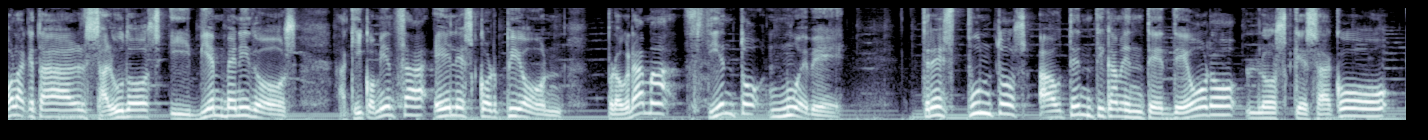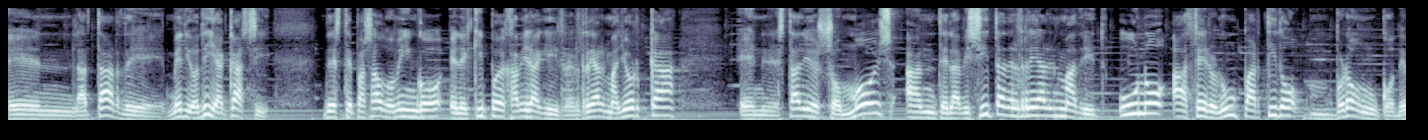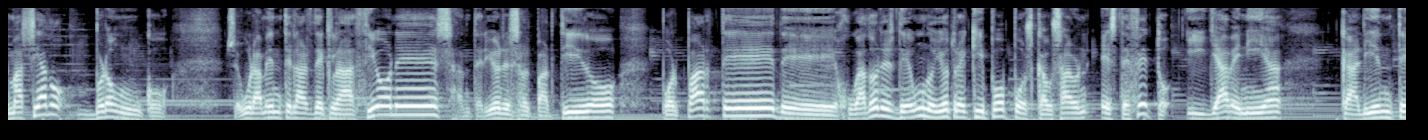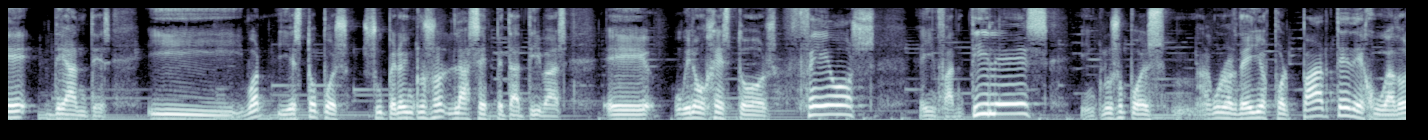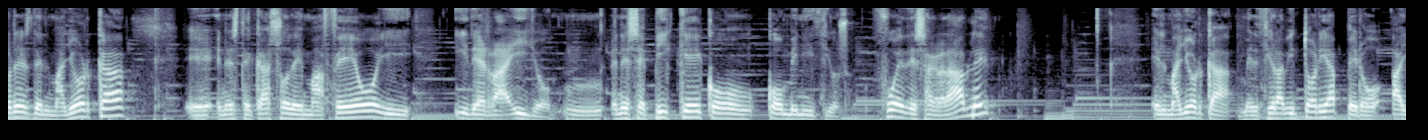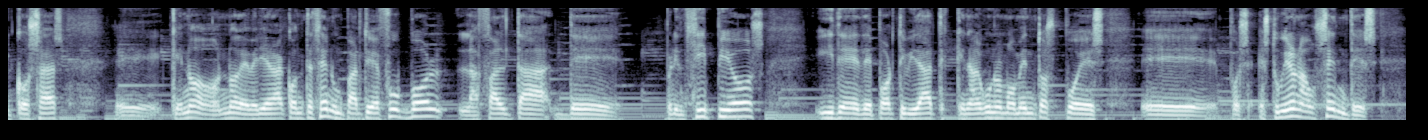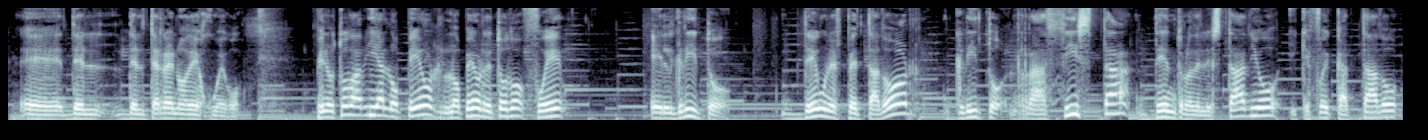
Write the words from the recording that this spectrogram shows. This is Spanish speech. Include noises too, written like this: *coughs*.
Hola, ¿qué tal? Saludos y bienvenidos. Aquí comienza El Escorpión, programa 109. Tres puntos auténticamente de oro los que sacó en la tarde, mediodía casi, de este pasado domingo el equipo de Javier Aguirre, el Real Mallorca, en el estadio de Somois ante la visita del Real Madrid 1 a 0 en un partido bronco, demasiado bronco. Seguramente las declaraciones anteriores al partido por parte de jugadores de uno y otro equipo pues causaron este efecto y ya venía caliente de antes. Y bueno y esto pues superó incluso las expectativas. Eh, hubieron gestos feos e infantiles, incluso pues algunos de ellos por parte de jugadores del Mallorca, eh, en este caso de Mafeo y, de Raillo, mm, en ese pique con, con Vinicius. Fue desagradable, el Mallorca mereció la victoria, pero hay cosas eh, que no, no, deberían acontecer en un partido de fútbol, la falta de principios, y de deportividad que en algunos momentos pues, eh, pues estuvieron ausentes eh, del, terreno de juego. Pero todavía lo peor, lo peor de todo fue el grito de un espectador, grito racista dentro del estadio y que fue captado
